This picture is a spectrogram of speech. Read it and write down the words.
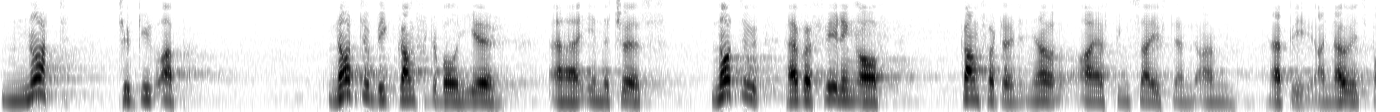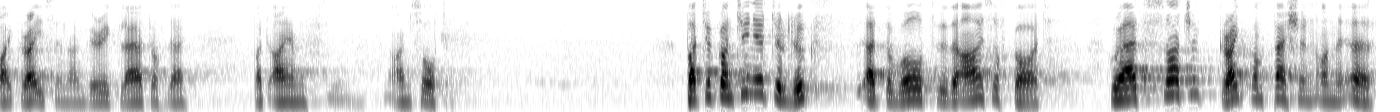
not to give up, not to be comfortable here uh, in the church, not to have a feeling of comfort and, you know, I have been saved and I'm happy. I know it's by grace and I'm very glad of that, but I am I'm sorted. But to continue to look at the world through the eyes of God, who had such a great compassion on the earth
